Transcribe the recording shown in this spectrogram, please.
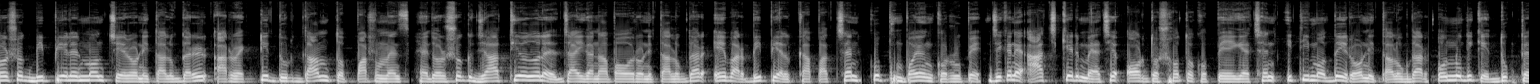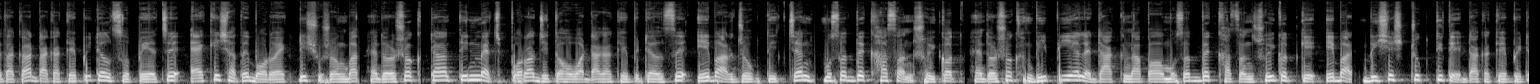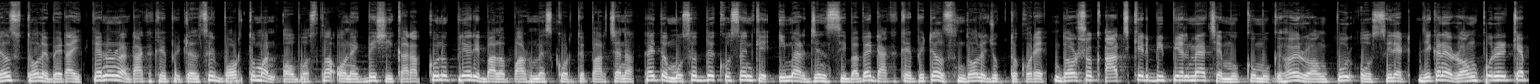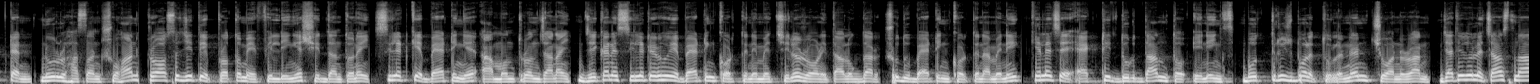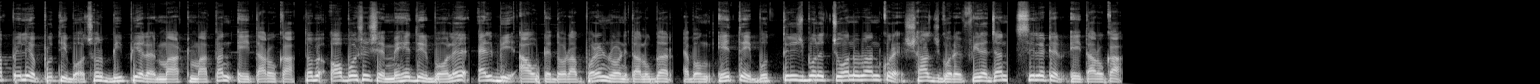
দর্শক বিপিএল এর মঞ্চে রনি তালুকদারের আরও একটি দুর্দান্ত পারফরমেন্স হ্যাঁ দর্শক, জাতীয় দলে জায়গা না পাওয়া রনি তালুকদার এবার বিপিএল কাঁপাচ্ছেন খুব ভয়ঙ্কর রূপে, যেখানে আজকের ম্যাচে অর্ধ শতকও পেয়ে গেছেন ইতিমধ্যেই রনি তালুকদার। অন্যদিকে দুঃখতে থাকা ঢাকা ক্যাপিটালসও পেয়েছে একই সাথে বড় একটি সুসংবাদ। হ্যাঁ দর্শক, টানা তিন ম্যাচ পরাজিত হওয়া ঢাকা ক্যাপিটালসে এবার যোগ দিচ্ছেন মুসাদ্দেক হাসান সৈকত। হ্যাঁ দর্শক বিপিএল এ ডাক না পাওয়া মুসাদ্দেক হাসান সৈকতকে এবার বিশেষ চুক্তিতে ঢাকা ক্যাপিটালস দলে বেড়ায়। কেননা ঢাকা ক্যাপিটালসের বর্তমান অবস্থা অনেক বেশি খারাপ। কোনো প্লেয়ারই ভালো পারফরমেন্স করতে পারছে না। তাই তো মুসাদ্দেক হোসেনকে ইমার্জেন্সি ভাবে ঢাকা ক্যাপিটালস দলে যুক্ত করে। দর্শক, আজকের বিপিএল ম্যাচে মুখোমুখি হয় রংপুর ও সিলেট, যেখানে রংপুরের ক্যাপ্টেন নুরুল হাসান সোহান টসে জিতে প্রথমে ফিল্ডিং এর সিদ্ধান্ত নেয়। সিলেটকে ব্যাটিং এ আমন্ত্রণ জানায়, যেখানে সিলেটের হয়ে ব্যাটিং করতে নেমেছিল রনি তালুকদার। শুধু ব্যাটিং করতে নামেনি, খেলেছে একটি দুর্দান্ত ইনিংস। বত্রিশ বলে তুলে নেন চুয়ান্ন রান। জাতীয় দলে চান্স না পেলেও প্রতি বছর বিপিএল এর মাঠ মাতান এই তারকা। তবে অবশেষে মেহেদির বলে এলবি আউটে ধরা পড়েন রনি তালুকদার এবং এতে বত্রিশ বলে চুয়ান্ন রান করে সাজগড়ে ফিরে যান সিলেটের এই তারকা।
